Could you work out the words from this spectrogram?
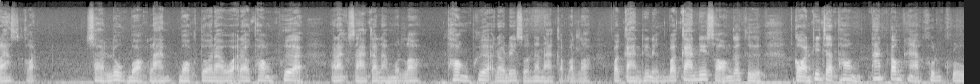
ลาสก่อน สอนลูกบอกหลาน บอกตัวเราว่าเราท่องเพื่อรักษากะลามุลลอท่องเพื่อเราได้สนทนากับอัลลอฮ์ประการที่หนึ่งประการที่สองก็คือ ก่อนที่จะท่องท่านต้องหาคุณครู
